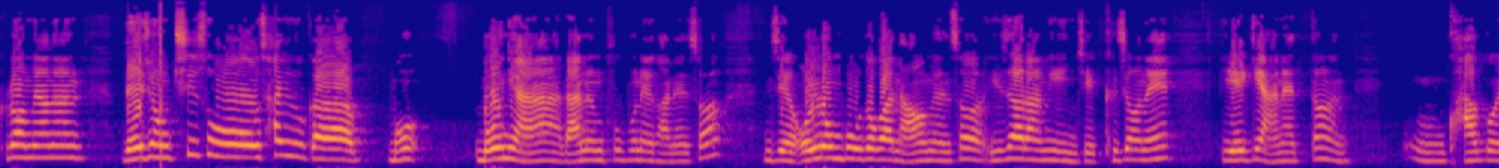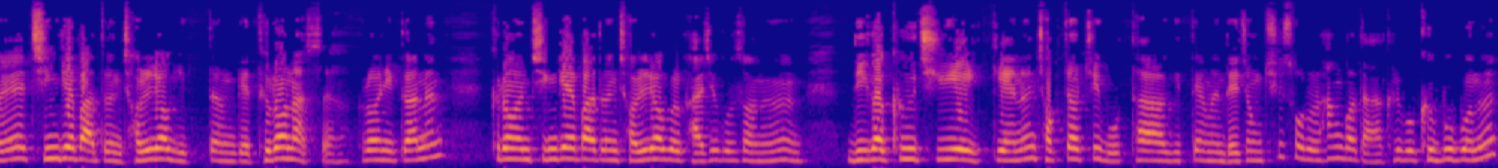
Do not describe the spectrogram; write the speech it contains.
그러면은 내정 취소 사유가 뭐 뭐냐라는 부분에 관해서 이제 언론 보도가 나오면서 이 사람이 이제 그 전에 얘기 안 했던 음, 과거에 징계받은 전력이 있던 게 드러났어요. 그러니까는 그런 징계받은 전력을 가지고서는 네가 그 지위에 있기에는 적절치 못하기 때문에 내정 취소를 한 거다. 그리고 그 부분은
